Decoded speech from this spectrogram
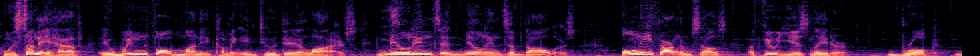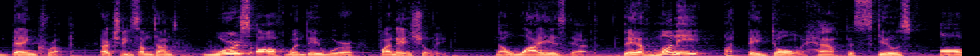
who suddenly have a windfall of money coming into their lives, millions and millions of dollars, only found themselves a few years later broke, bankrupt, actually sometimes worse off when they were financially. Now, why is that? They have money, but they don't have the skills of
